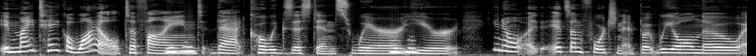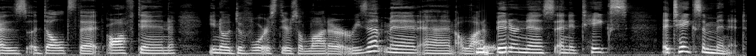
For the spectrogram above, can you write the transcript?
it might take a while to find Mm-hmm. that coexistence where you're you know, it's unfortunate, but we all know as adults that often, you know, divorce there's a lot of resentment and a lot of bitterness and it takes it takes a minute.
